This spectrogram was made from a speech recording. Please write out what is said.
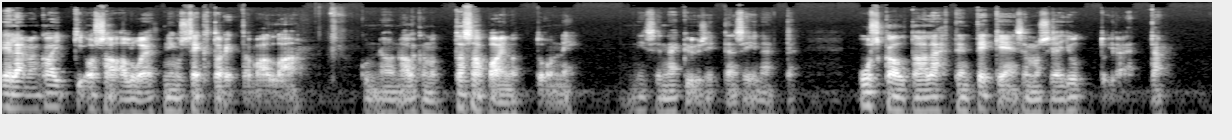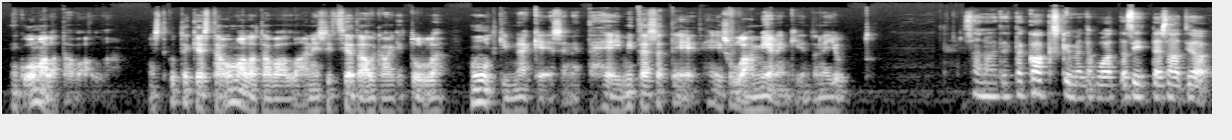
elämän kaikki osa-alueet, niin kuin sektorit tavallaan, kun ne on alkanut tasapainottua, niin, niin se näkyy sitten siinä, että uskaltaa lähteä tekemään semmoisia juttuja, että niin kuin omalla tavallaan. Ja sitten kun tekee sitä omalla tavallaan, niin sitten sieltä alkaakin tulla, muutkin näkee sen, että hei, mitä sä teet? Hei, sulla on mielenkiintoinen juttu. Sanoit, että 20 vuotta sitten sä oot jo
